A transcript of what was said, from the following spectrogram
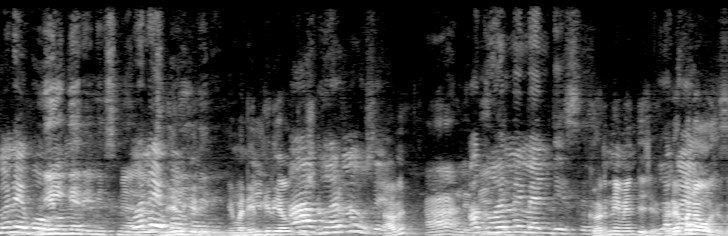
મને બહુ નીલગીરીની સ્મેલ નીલગીરી. એમાં નીલગીરી આવતું છે? ઘરનું છે. આવે? હા આ ઘરની મહેંદી છે. ઘરની મહેંદી છે. ઘરે બનાવો છો?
